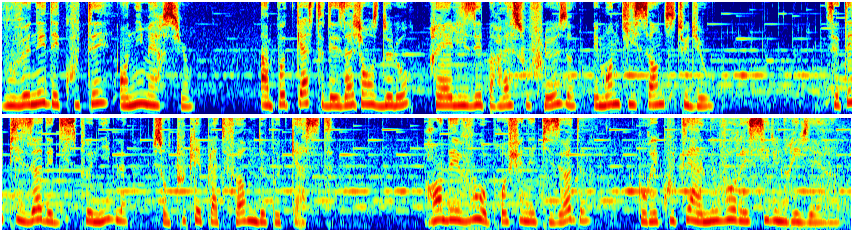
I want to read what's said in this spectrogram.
Vous venez d'écouter En Immersion, un podcast des agences de l'eau réalisé par La Souffleuse et Monkey Sound Studio. Cet épisode est disponible sur toutes les plateformes de podcast. Rendez-vous au prochain épisode pour écouter un nouveau récit d'une rivière.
